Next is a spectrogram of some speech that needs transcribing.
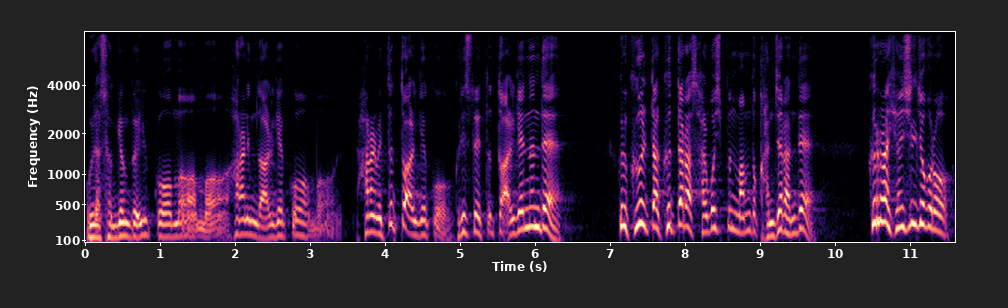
우리가 성경도 읽고 뭐뭐 뭐 하나님도 알겠고 뭐 하나님의 뜻도 알겠고 그리스도의 뜻도 알겠는데 그리고 그걸 따라 그 따라 살고 싶은 마음도 간절한데 그러나 현실적으로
